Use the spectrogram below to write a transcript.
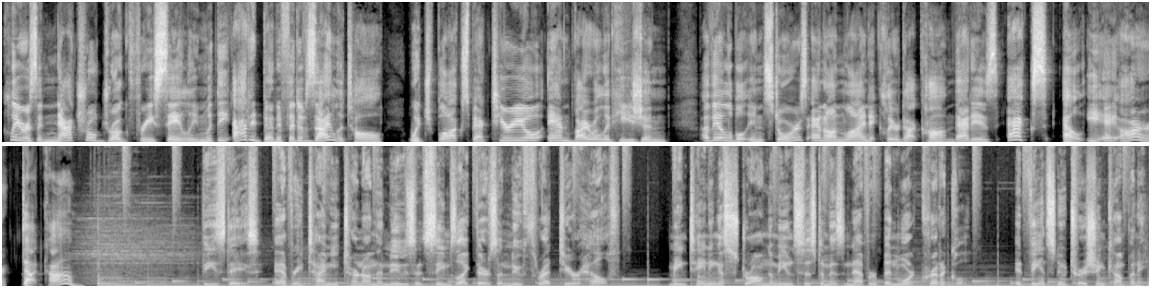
Xlear is a natural drug free saline with the added benefit of xylitol, which blocks bacterial and viral adhesion. Available in stores and online at xlear.com. That is X L E A R.com. These days, every time you turn on the news, it seems like there's a new threat to your health. Maintaining a strong immune system has never been more critical. Advanced nutrition company,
